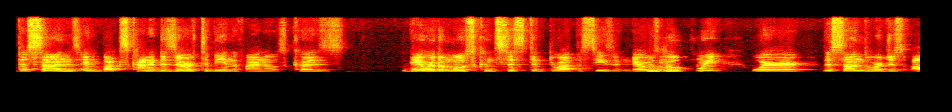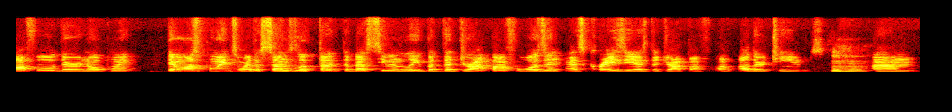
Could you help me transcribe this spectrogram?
the Suns and Bucks kind of deserve to be in the finals because they were the most consistent throughout the season. There was mm-hmm. no point where the Suns were just awful. There were no point. There was points where the Suns looked like the best team in the league, but the drop off wasn't as crazy as the drop off of other teams. Mm-hmm. Um,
